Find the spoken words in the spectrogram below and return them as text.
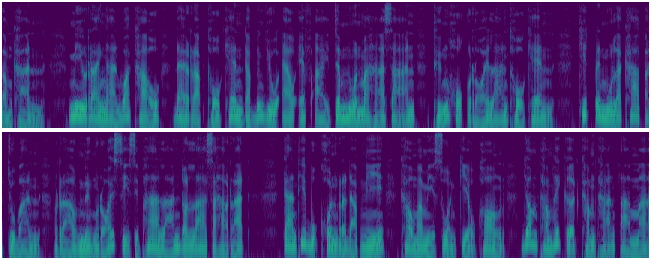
สำคัญ มีรายงานว่าเขาได้รับโทเค็น WLFI จำนวนมหาศาล ถึง 600 ล้านโทเค็น คิดเป็นมูลค่าปัจจุบันราว 145 ล้านดอลลาร์สหรัฐ การที่บุคคลระดับนี้เข้ามามีส่วนเกี่ยวข้อง ย่อมทำให้เกิดคำถามตามมา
